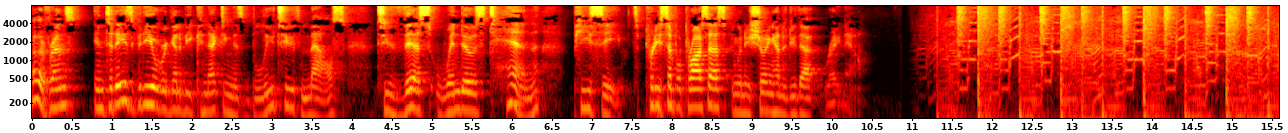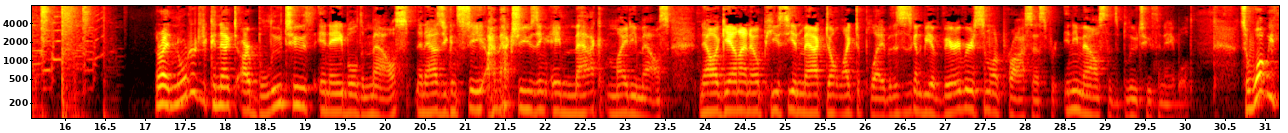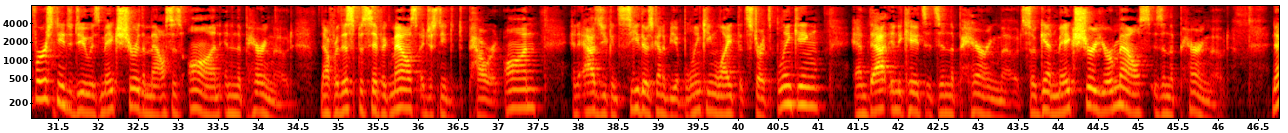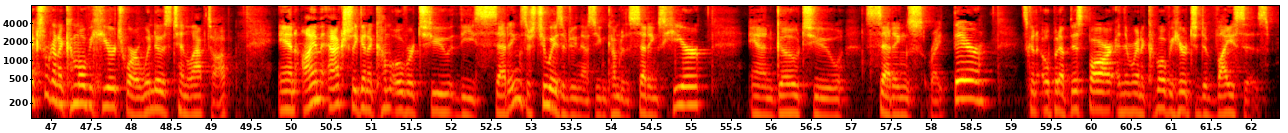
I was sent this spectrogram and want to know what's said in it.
Hello friends. In today's video, we're going to be connecting this Bluetooth mouse to this Windows 10 PC. It's a pretty simple process. I'm going to be showing you how to do that right now. All right, in order to connect our Bluetooth enabled mouse, and as you can see, I'm actually using a Mac Mighty Mouse. Now, again, I know PC and Mac don't like to play, but this is gonna be a very, very similar process for any mouse that's Bluetooth enabled. So what we first need to do is make sure the mouse is on and in the pairing mode. Now for this specific mouse, I just need to power it on. And as you can see, there's gonna be a blinking light that starts blinking, and that indicates it's in the pairing mode. So again, make sure your mouse is in the pairing mode. Next, we're going to come over here to our Windows 10 laptop. And I'm actually going to come over to the settings. There's two ways of doing that. So you can come to the settings here and go to settings right there. It's going to open up this bar and then we're going to come over here to devices.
